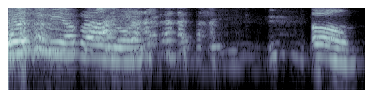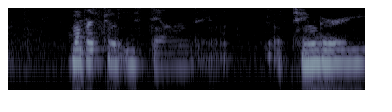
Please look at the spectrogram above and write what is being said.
wasn't me. That's what I was doing. Um, my first came to eStem. That was tenth grade.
